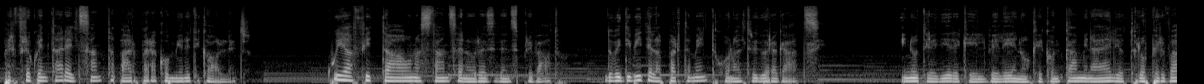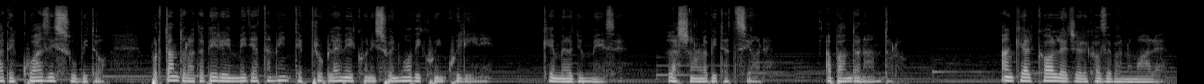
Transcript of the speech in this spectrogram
per frequentare il Santa Barbara Community College. Qui affitta una stanza in un residence privato, dove divide l'appartamento con altri due ragazzi. Inutile dire che il veleno che contamina Elliot lo pervade quasi subito, portandolo ad avere immediatamente problemi con i suoi nuovi coinquilini, che in meno di un mese lasciano l'abitazione, abbandonandolo. Anche al college le cose vanno male.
